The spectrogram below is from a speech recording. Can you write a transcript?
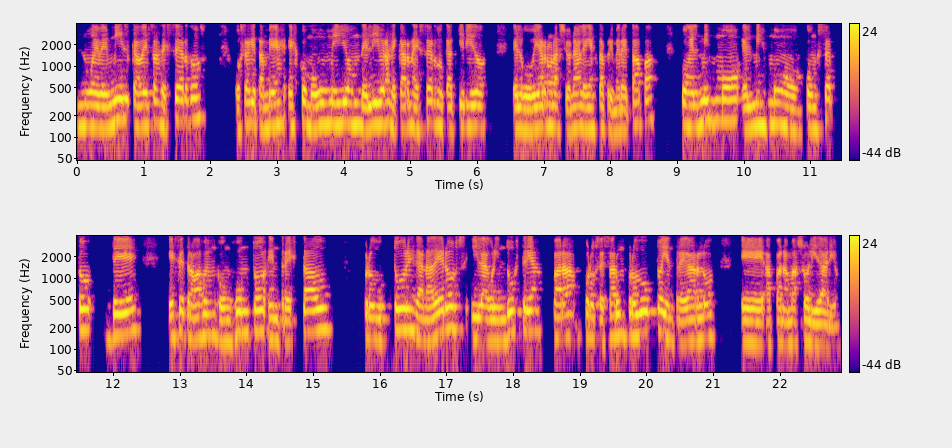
9.000 cabezas de cerdos, o sea que también es como un millón de libras de carne de cerdo que ha adquirido el gobierno nacional en esta primera etapa, con el mismo, el mismo concepto de ese trabajo en conjunto entre Estado, productores, ganaderos y la agroindustria para procesar un producto y entregarlo eh, a Panamá Solidario.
